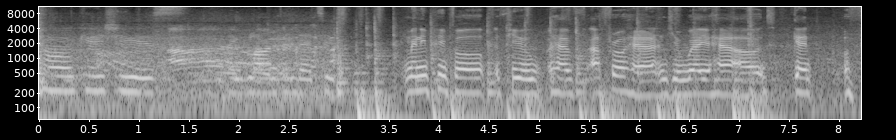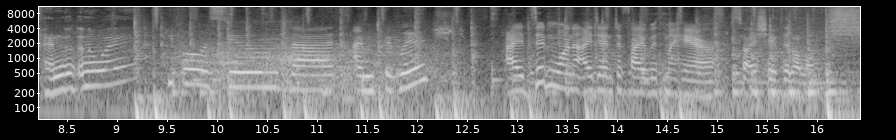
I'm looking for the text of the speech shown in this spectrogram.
oh, okay, she is like blonde and that's it. Many people, if you have afro hair and you wear your hair out, get offended in a way. People assume that I'm privileged. I didn't want to identify with my hair, so I shaved it all off.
